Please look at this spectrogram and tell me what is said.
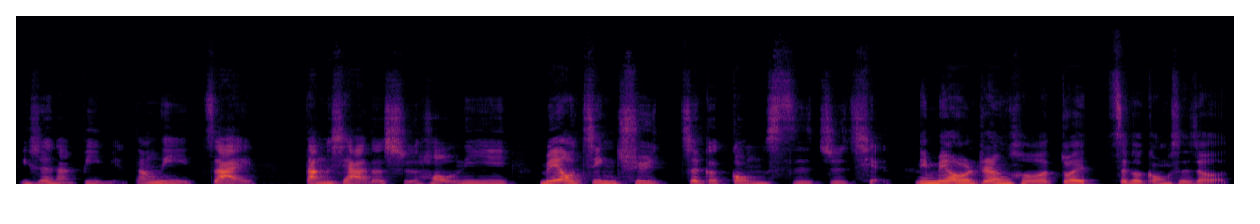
你是很难避免。当你在当下的时候，你没有进去这个公司之前，你没有任何对这个公司的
